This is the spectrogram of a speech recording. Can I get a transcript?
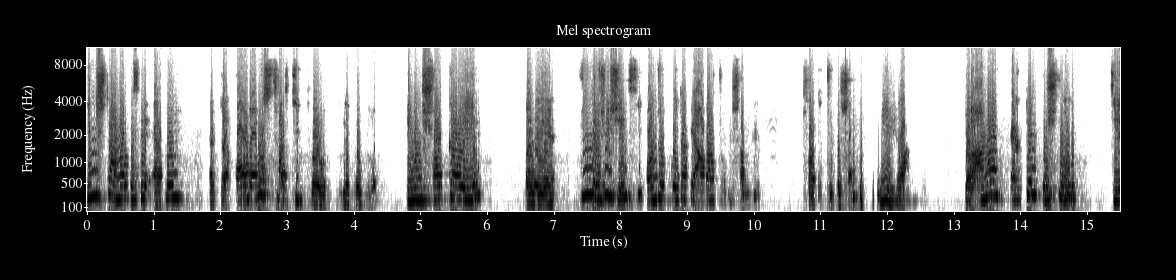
জিনিসটা আমার কাছে এতই একটা অব্যবস্থার চিত্র তুলে ধরলো এবং সরকারের মানে ইনএফিসিয়েন্সি অযোগ্যতাকে আবার চোখের সামনে চোখের সামনে তো আমার একটাই প্রশ্ন যে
